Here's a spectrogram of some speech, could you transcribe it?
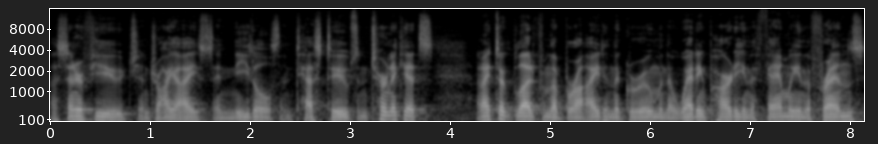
a centrifuge and dry ice and needles and test tubes and tourniquets, and I took blood from the bride and the groom and the wedding party and the family and the friends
